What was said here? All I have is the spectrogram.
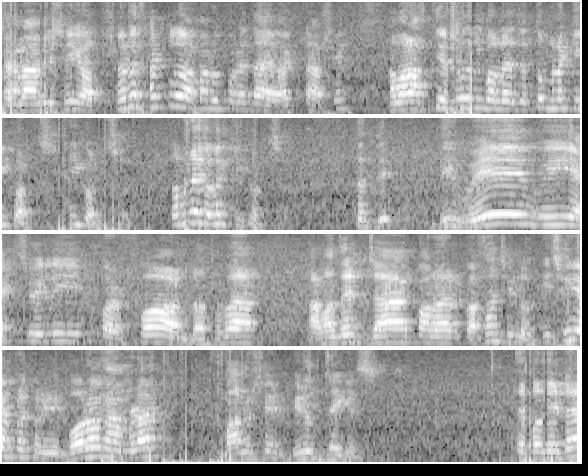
কারণ আমি সেই অবসরে থাকলেও আমার উপরে দায়ভাগটা আসে। আমার আত্মীয় স্বজন বলে যে, তোমরা কি করছ কি করছ? তোমরা এগুলো কি করছ? তো the way we actually perform অথবা আমাদের যা করার কথা ছিল, কিছুই আমরা করিনি। বরং আমরা মানুষের বিরুদ্ধে গেছি। এবং এটা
